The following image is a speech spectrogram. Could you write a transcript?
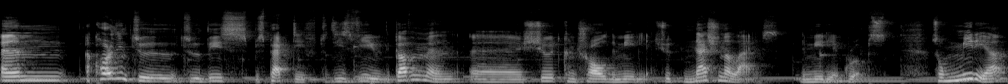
And according to, to this perspective, to this view, the government uh, should control the media, should nationalize the media groups. So media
